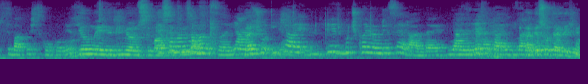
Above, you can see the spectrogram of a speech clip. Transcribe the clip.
Usti bakmıştık o konuya. Yıl neydi bilmiyorum siz Ekonomi bahsettiniz ama masası. Yani ben- şu iki ay, bir buçuk ay öncesi herhalde. Yani Desotel'de ha, düzenledik. Desotel'deki.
